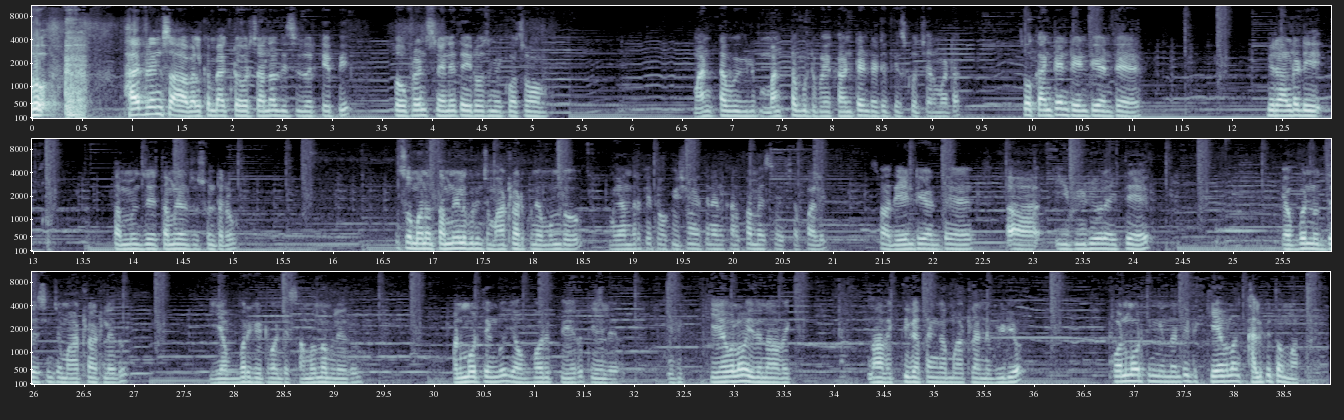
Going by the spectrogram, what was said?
So hi friends welcome back to our channel this is KP so friends నేనైతే ఈరోజు మీకోసం మంట మంట బుట్టిపోయే కంటెంట్ అయితే తీసుకొచ్చానమాట. సో కంటెంట్ ఏంటి అంటే మీరు ఆల్రెడీ తమిళ తమిళ చూసుంటారు. సో మనం తమిళ గురించి మాట్లాడుకునే ముందు మీ అందరికైతే ఒక విషయం అయితే నేను కన్ఫర్మ్ చెప్పాలి. సో అదేంటి అంటే ఈ వీడియోలో అయితే ఎవరిని ఉద్దేశించి మాట్లాడలేదు ఎవ్వరికి ఎటువంటి సంబంధం లేదు వన్ మోర్ థింగ్ ఎవ్వరి పేరు తీయలేదు ఇది కేవలం ఇది నా వ్యక్ నా వ్యక్తిగతంగా మాట్లాడిన వీడియో. వన్ మోర్ థింగ్ ఏంటంటే ఇది కేవలం కల్పితం మాత్రమే.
